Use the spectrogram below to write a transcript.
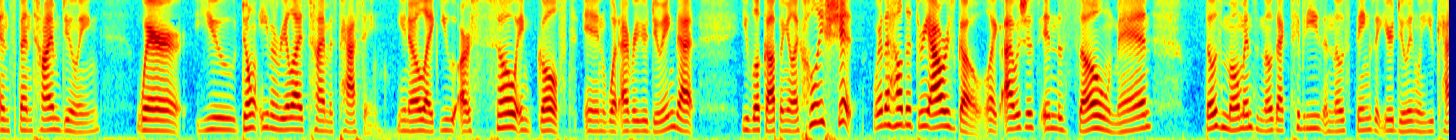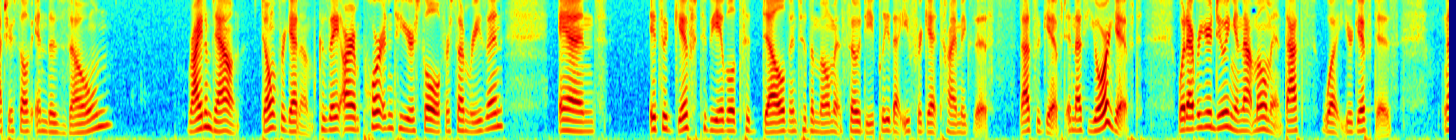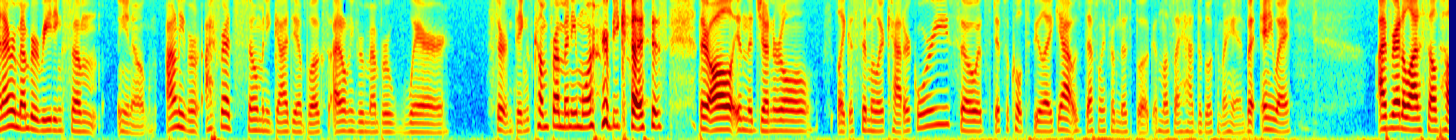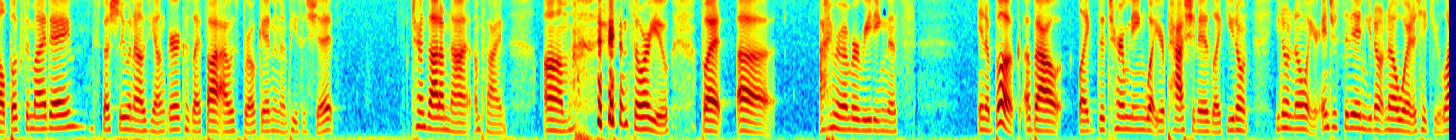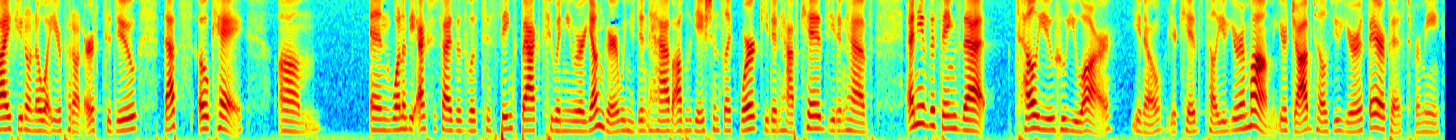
and spend time doing where you don't even realize time is passing? You know, like you are so engulfed in whatever you're doing that you look up and you're like, "Holy shit, where the hell did three hours go? Like, I was just in the zone, man. Those moments and those activities and those things that you're doing when you catch yourself in the zone, write them down. Don't forget them because they are important to your soul for some reason. And it's a gift to be able to delve into the moment so deeply that you forget time exists. That's a gift. And that's your gift. Whatever you're doing in that moment, that's what your gift is. And I remember reading some you know, I don't even, I've read so many goddamn books, I don't even remember where certain things come from anymore because they're all in the general, like a similar category. So it's difficult to be like, yeah, it was definitely from this book unless I had the book in my hand. But anyway, I've read a lot of self help books in my day, especially when I was younger because I thought I was broken and a piece of shit. Turns out I'm not. I'm fine. Um, and so are you. But uh, I remember reading this in a book about like determining what your passion is like you don't you don't know what you're interested in you don't know where to take your life you don't know what you're put on earth to do that's okay um, and one of the exercises was to think back to when you were younger when you didn't have obligations like work you didn't have kids you didn't have any of the things that tell you who you are you know your kids tell you you're a mom your job tells you you're a therapist for me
